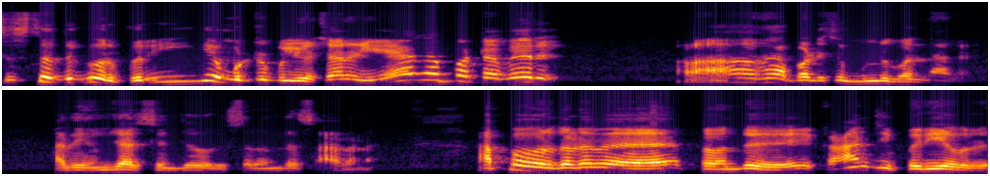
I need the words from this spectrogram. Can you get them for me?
சிஸ்டத்துக்கு ஒரு பெரிய முற்றுப்புள்ளி வச்சார். ஏகப்பட்ட பேர். அழகாக படித்து முன்னுக்கு வந்தாங்க. அது எம்ஜிஆர் செஞ்ச ஒரு சிறந்த சாதனை. அப்போ ஒரு தடவை இப்போ வந்து காஞ்சி பெரியவர்.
